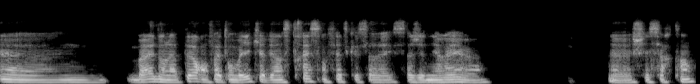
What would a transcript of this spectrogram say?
euh, bah, dans la peur, en fait, on voyait qu'il y avait un stress en fait que ça, ça générait euh, euh chez certains.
